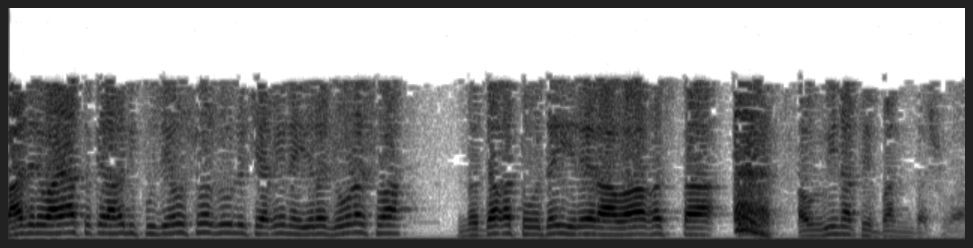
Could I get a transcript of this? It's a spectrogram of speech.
بعض روایتو کې راغلي پوزې او سوزول چې هغه نه یره جوړ شوا نو دغه تو دې یره راواغستا او وینا په بند شوا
